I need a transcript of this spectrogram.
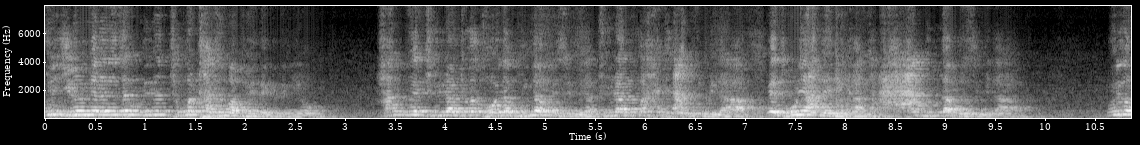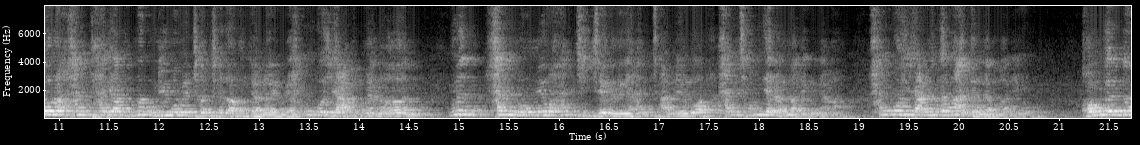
우리 이런 면에서 우리는 정말 가슴 아파야 되거든요. 한국의 주일학교가 거의 다 문 닫고 있습니다. 주일학교가 하진 않습니다. 왜 돈이 안 되니까 다 문 닫고 있습니다. 우리가 오늘 한 팔이 아프면 우리 몸이 전체가 아프잖아요. 한 곳이 아프면은 우리는 한 몸이고 한 지체거든요. 한 자매고 한 청재란 말이에요. 그냥 한 곳이 잘못되면 안 된단 말이에요. 건강도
